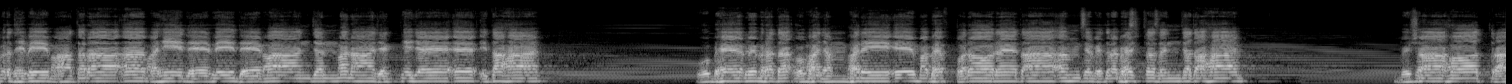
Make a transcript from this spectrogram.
पृथिवी मातरा मही देवी देवाञ्जन्मना जज्ञिजय इतः। उभे बिभ्रत उभजम्भरे एमभिः पुरोरेतांसि पितृभिश्च सञ्जतः विशाहोत्रा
